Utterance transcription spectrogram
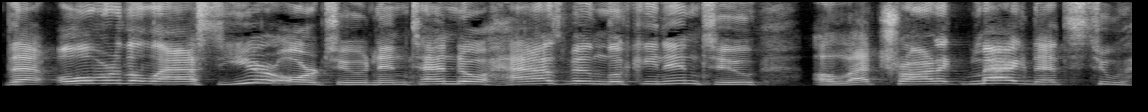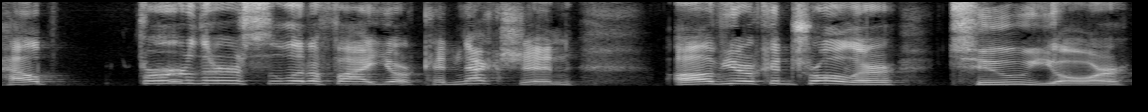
that over the last year or two, Nintendo has been looking into electronic magnets to help further solidify your connection of your controller to your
